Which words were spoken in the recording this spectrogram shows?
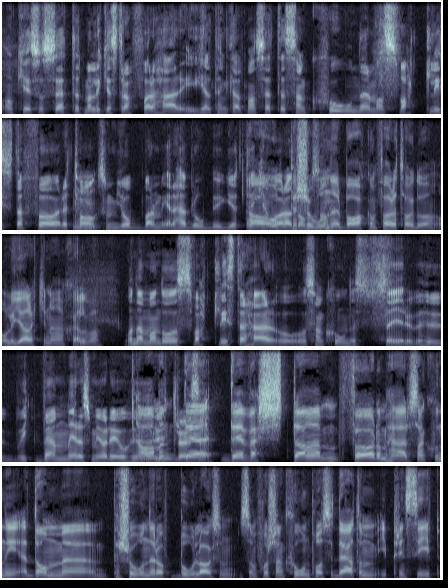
Okej, så sättet man lyckas straffa det här är helt enkelt att man sätter sanktioner, man svartlistar företag som jobbar med det här brobygget. Det Mm. Ja, kan och vara personer de som, bakom företag då, oligarkerna själva. och när man då svartlistar det här och, och sanktioner, säger du, hur, vem är det som gör det och hur Ja, men yttrar det sig? det, det värsta för de här sanktioner, de eh, personer och bolag som, som får sanktion på sig, det är att de i princip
